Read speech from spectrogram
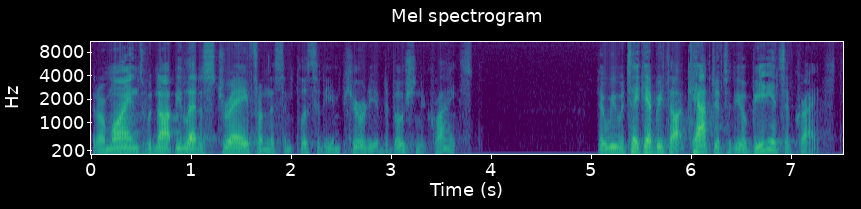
That our minds would not be led astray from the simplicity and purity of devotion to Christ. That we would take every thought captive to the obedience of Christ.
